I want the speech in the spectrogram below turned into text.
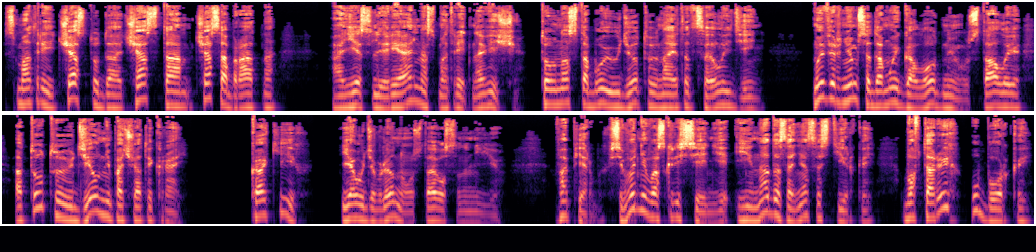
Смотри, час туда, час там, час обратно. А если реально смотреть на вещи, то у нас с тобой уйдет на это целый день. Мы вернемся домой голодные, усталые, а тут дел непочатый край. Каких? Я удивленно уставился на нее. Во-первых, сегодня воскресенье, и надо заняться стиркой. Во-вторых, уборкой.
